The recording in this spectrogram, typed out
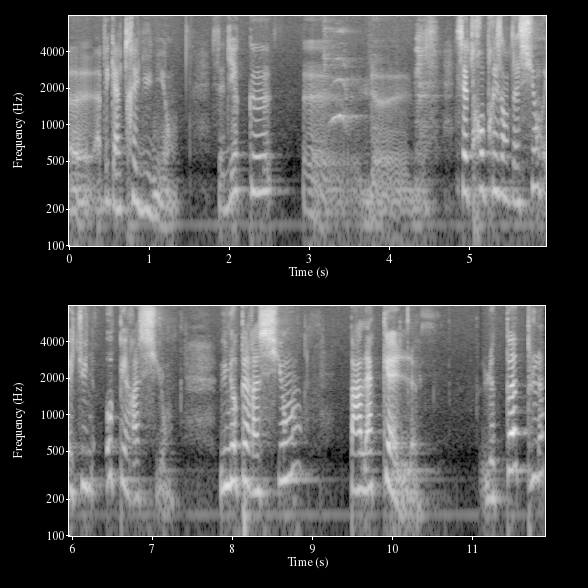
euh, avec un trait d'union. C'est-à-dire que euh, cette représentation est une opération, une opération par laquelle le peuple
